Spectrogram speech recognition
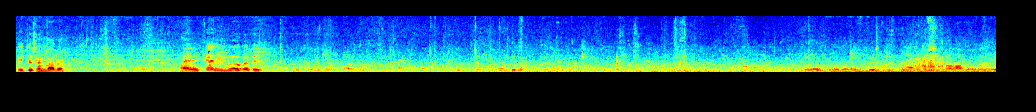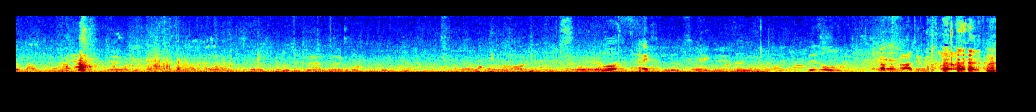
It doesn't matter. I, can you move a bit? Ah, det är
